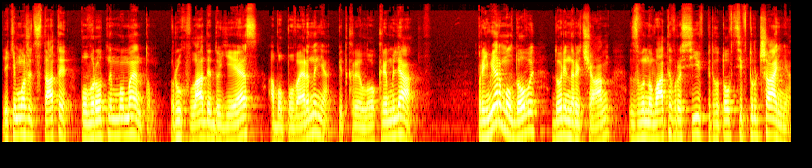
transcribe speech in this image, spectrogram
які можуть стати поворотним моментом рух влади до ЄС або повернення під крило Кремля. Прем'єр Молдови Дорін Речан звинуватив Росію в підготовці втручання.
